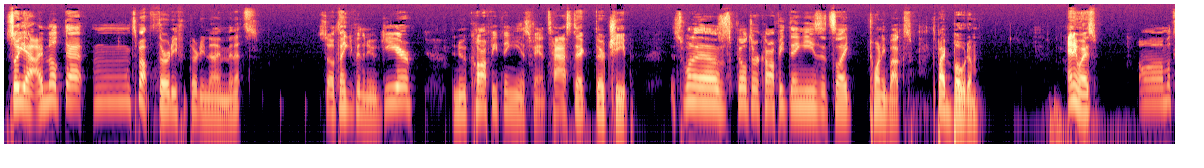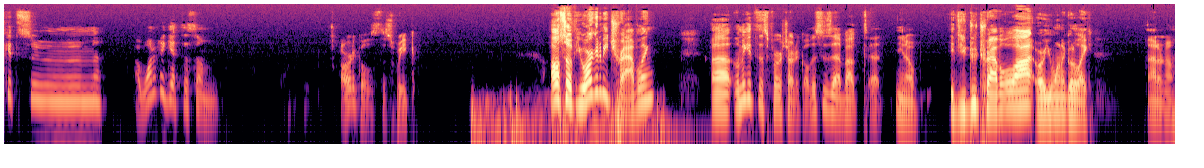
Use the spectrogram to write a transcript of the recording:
So yeah, I milked that. Mm, it's about 30, 39 minutes. So thank you for the new gear. The new coffee thingy is fantastic. They're cheap. It's one of those filter coffee thingies. It's like 20 bucks. It's by Bodum. Anyways, um, let's get some. I wanted to get to some articles this week. Also, if you are going to be traveling, uh, let me get to this first article. This is about uh, you know if you do travel a lot or you want to go to like I don't know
